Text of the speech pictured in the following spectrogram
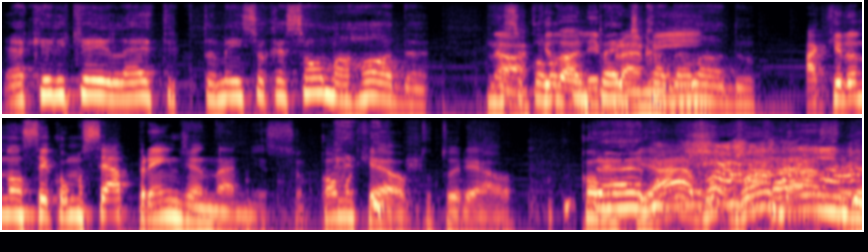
É aquele que é elétrico também, só que é só uma roda. Não, você aquilo coloca ali um pé pra de cada mim. lado. Aquilo eu não sei como você aprende a andar nisso. Como que é o tutorial? Como É. que é? Ah, vou, vou andar. Caindo.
